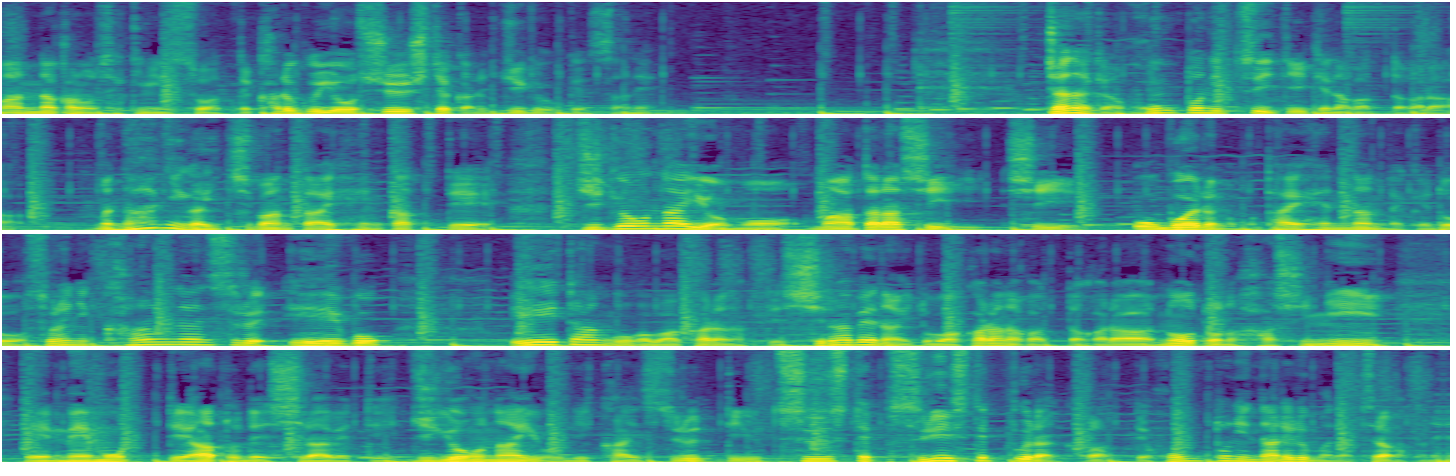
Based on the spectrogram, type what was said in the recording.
真ん中の席に座って軽く予習してから授業を受けてたね。じゃなきゃ本当についていけなかったからまあ、何が一番大変かって授業内容もまあ新しいし覚えるのも大変なんだけどそれに関連する英語英単語が分からなくて調べないと分からなかったからノートの端にえメモって後で調べて授業内容を理解するっていう2ステップ3ステップぐらいかかって本当に慣れるまでは辛かったね。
